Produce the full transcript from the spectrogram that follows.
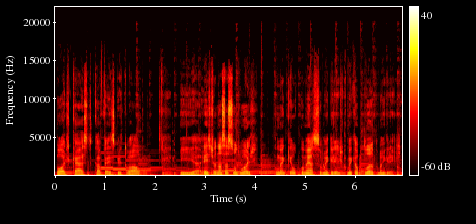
podcast Café Espiritual. E uh, este é o nosso assunto hoje. Como é que eu começo uma igreja? Como é que eu planto uma igreja?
